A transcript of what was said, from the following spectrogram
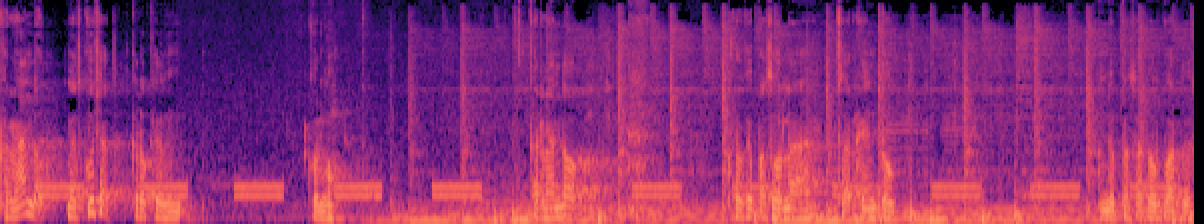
Fernando, ¿me escuchas? Creo que colgó. Fernando, creo que pasó la sargento. ¿Dónde pasan los guardias?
